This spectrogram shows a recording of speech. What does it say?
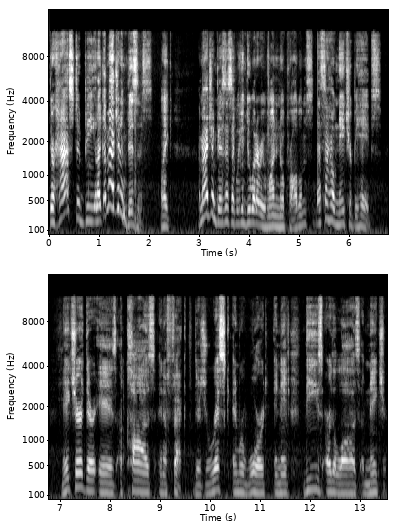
there has to be like imagine in business. Like imagine business like we can do whatever we want and no problems. That's not how nature behaves. Nature, there is a cause and effect. There's risk and reward in nature. These are the laws of nature.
